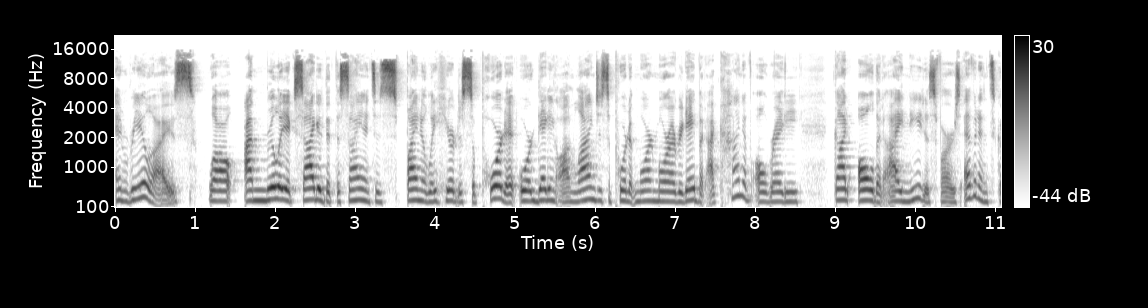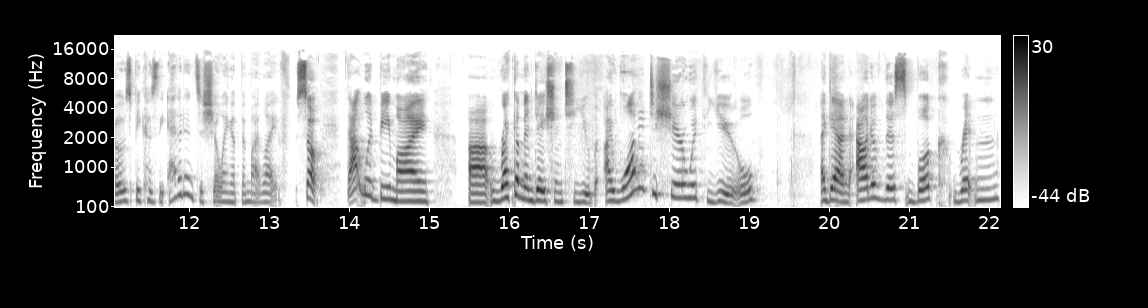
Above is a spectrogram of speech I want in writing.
and realize well i'm really excited that the science is finally here to support it or getting online to support it more and more every day but i kind of already got all that I need as far as evidence goes because the evidence is showing up in my life. So that would be my uh, recommendation to you. But I wanted to share with you, again, out of this book written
